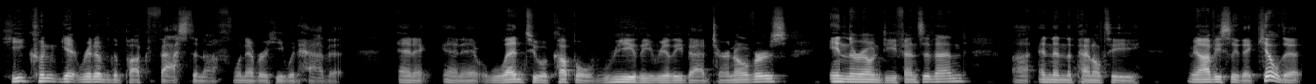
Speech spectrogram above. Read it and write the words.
he couldn't get rid of the puck fast enough whenever he would have it, and it and it led to a couple really really bad turnovers in their own defensive end, uh, and then the penalty. I mean, obviously they killed it,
